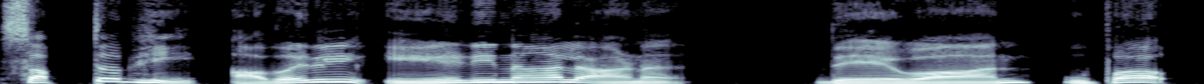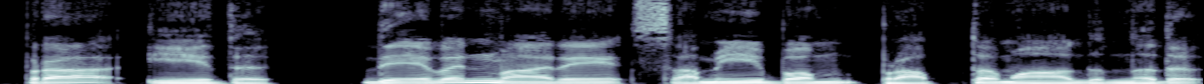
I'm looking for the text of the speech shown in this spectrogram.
സപ്തഭി അവരിൽ ഏഴിനാലാണ് ദേവാൻ ഉപപ്ര ഏത്. ദേവന്മാരെ സമീപം പ്രാപ്തമാകുന്നത്.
